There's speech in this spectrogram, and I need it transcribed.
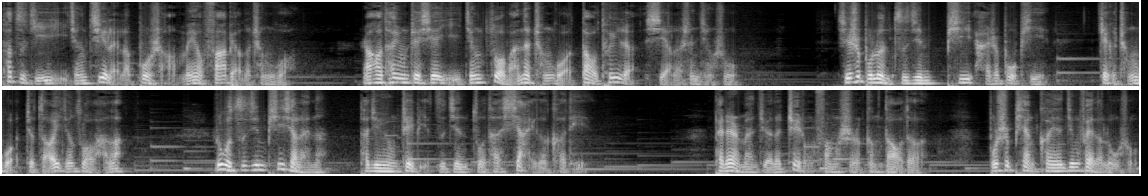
他自己已经积累了不少没有发表的成果，然后他用这些已经做完的成果倒推着写了申请书。其实不论资金批还是不批，这个成果就早已经做完了。如果资金批下来呢，他就用这笔资金做他下一个课题。佩雷尔曼觉得这种方式更道德，不是骗科研经费的路数，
